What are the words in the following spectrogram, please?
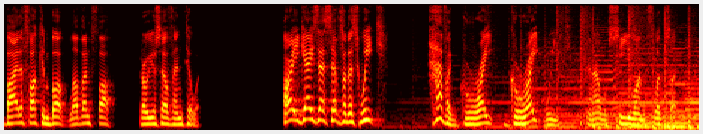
Buy the fucking book, Love Unfucked. Throw yourself into it. All right, you guys, that's it for this week. Have a great, great week, and I will see you on the flip side.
